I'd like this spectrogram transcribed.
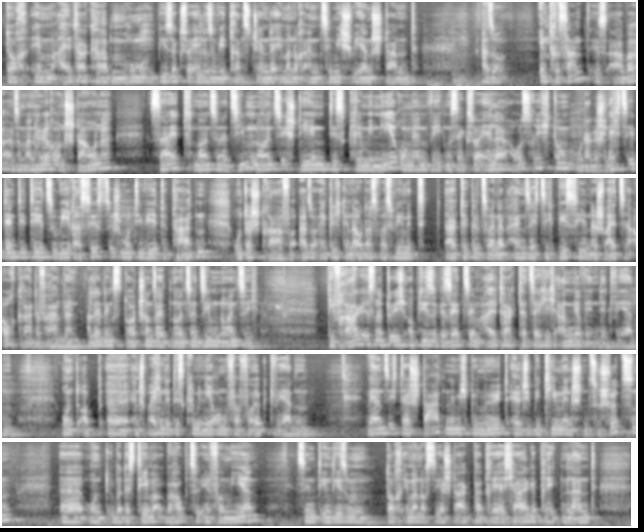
doch im Alltag haben Homo- und Bisexuelle sowie Transgender immer noch einen ziemlich schweren Stand. Also interessant ist aber, also man höre und staune, Seit 1997 stehen Diskriminierungen wegen sexueller Ausrichtung oder Geschlechtsidentität sowie rassistisch motivierte Taten unter Strafe. Also eigentlich genau das, was wir mit Artikel 261 bis hier in der Schweiz ja auch gerade verhandeln. Allerdings dort schon seit 1997. Die Frage ist natürlich, ob diese Gesetze im Alltag tatsächlich angewendet werden und ob äh, entsprechende Diskriminierungen verfolgt werden. Während sich der Staat nämlich bemüht, LGBT-Menschen zu schützen äh, und über das Thema überhaupt zu informieren, sind in diesem doch immer noch sehr stark patriarchal geprägten Land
